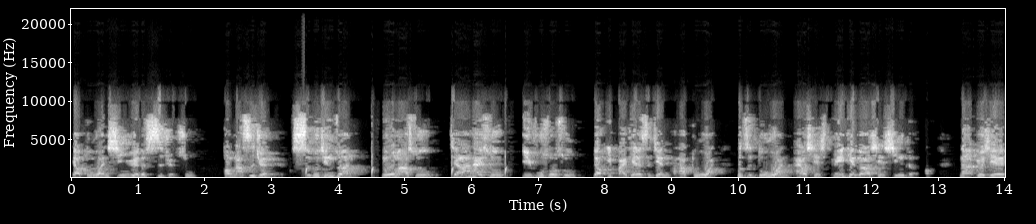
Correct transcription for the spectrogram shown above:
要读完新约的四卷书。好，哪四卷？使徒行传、罗马书、加拉太书、以弗所书，要一百天的时间把它读完。不止读完，还要写，每一天都要写心得。哦，那有一些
